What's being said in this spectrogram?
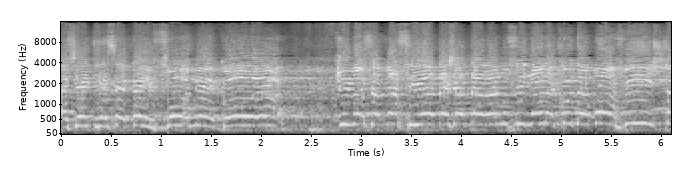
A gente recebeu informe agora que nossa passeata já está lá no final da Conda Boa Vista.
